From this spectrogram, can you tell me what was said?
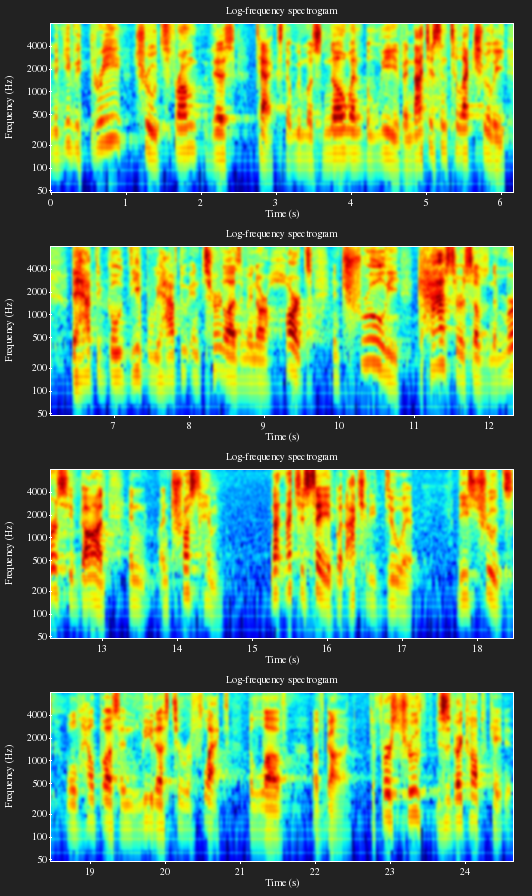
Let me give you three truths from this text that we must know and believe, and not just intellectually. They have to go deeper. We have to internalize them in our hearts and truly cast ourselves in the mercy of God and, and trust Him. Not, not just say it, but actually do it. These truths will help us and lead us to reflect the love of God. The first truth, this is very complicated.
